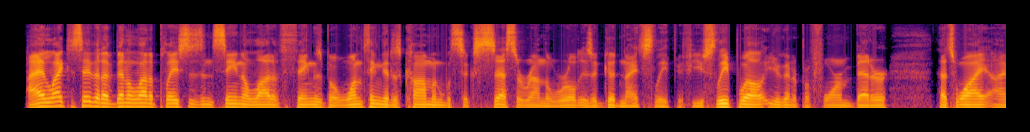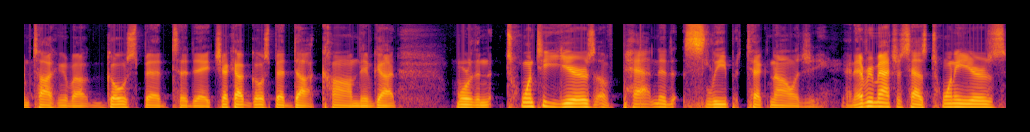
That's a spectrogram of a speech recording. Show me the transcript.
I like to say that I've been a lot of places and seen a lot of things, but one thing that is common with success around the world is a good night's sleep. If you sleep well, you're going to perform better. That's why I'm talking about GhostBed today. Check out ghostbed.com. They've got more than 20 years of patented sleep technology. And every mattress has 20 years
